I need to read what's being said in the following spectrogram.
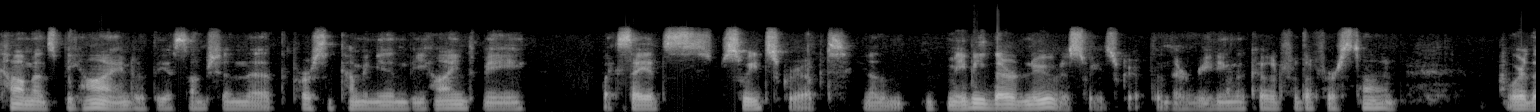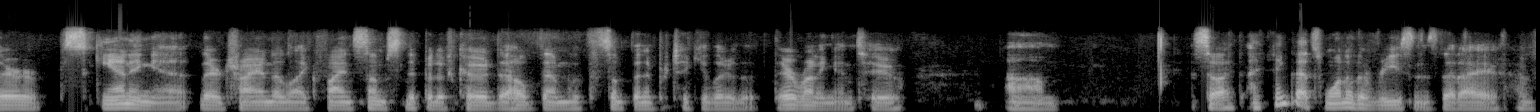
comments behind with the assumption that the person coming in behind me, like say it's SuiteScript, you know, maybe they're new to SuiteScript and they're reading the code for the first time. Where they're scanning it, they're trying to like find some snippet of code to help them with something in particular that they're running into um, so I, I, think that's one of the reasons that I have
